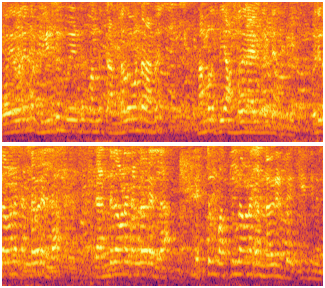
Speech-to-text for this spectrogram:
പോയവരെന്നെ വീണ്ടും വീണ്ടും വന്ന് കണ്ടതുകൊണ്ടാണ് നമ്മളിപ്പോൾ ഈ അമ്പതിനായിരം രൂപ ഒരു തവണ കണ്ടവരല്ല രണ്ട് തവണ കണ്ടവരല്ല എട്ടും പത്തും തവണ കണ്ടവരുണ്ട് ഈ സിനിമ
